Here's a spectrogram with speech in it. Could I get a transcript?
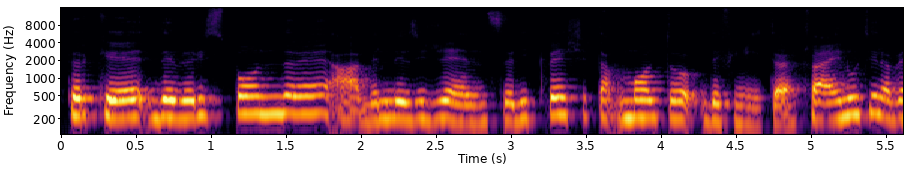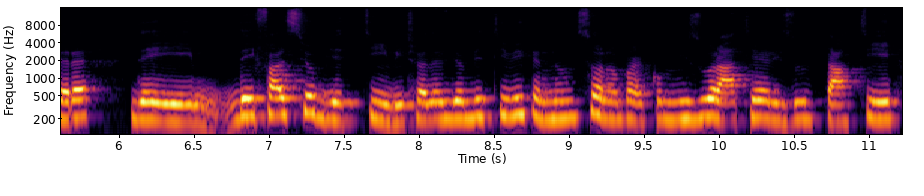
perché deve rispondere a delle esigenze di crescita molto definite, cioè è inutile avere dei, dei falsi obiettivi, cioè degli obiettivi che non sono poi commisurati ai risultati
